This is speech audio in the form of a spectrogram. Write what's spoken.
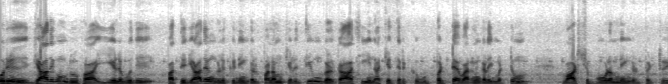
ஒரு ஜாதகம் ரூபாய் எழுபது பத்து ஜாதகங்களுக்கு நீங்கள் பணம் செலுத்தி உங்கள் ராசி நட்சத்திரக்கு உட்பட்ட வரன்களை மட்டும் வாட்ஸ்அப் மூலம் நீங்கள் பெற்று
